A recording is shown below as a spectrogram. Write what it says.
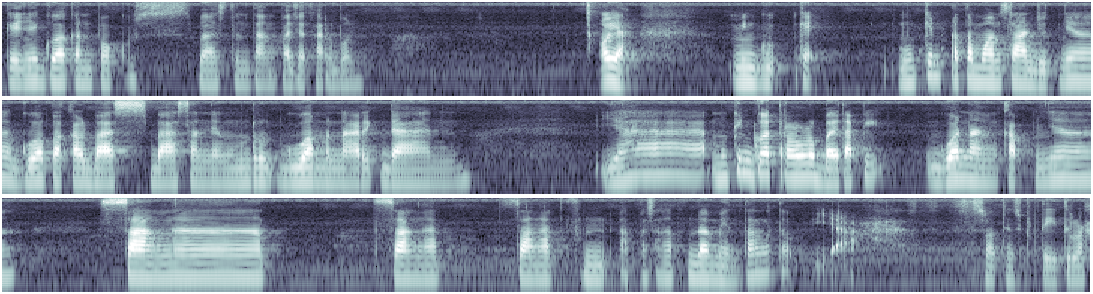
kayaknya gue akan fokus bahas tentang pajak karbon. Oh ya minggu kayak mungkin pertemuan selanjutnya gue bakal bahas bahasan yang menurut gue menarik dan ya mungkin gue terlalu lebay tapi gue nangkapnya sangat sangat sangat apa sangat fundamental atau ya sesuatu yang seperti itulah.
